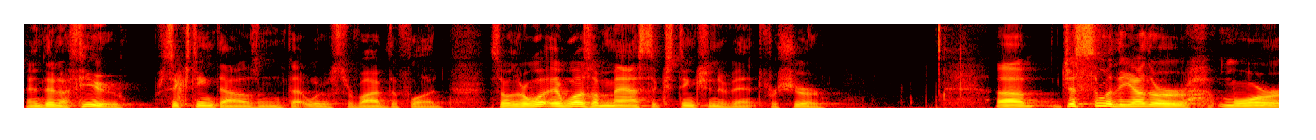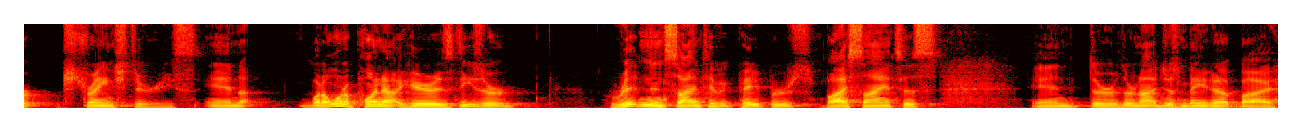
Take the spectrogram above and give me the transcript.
And then a few, 16,000 that would have survived the flood. So there was, it was a mass extinction event for sure. Uh, just some of the other more strange theories. And what I want to point out here is these are written in scientific papers by scientists and they're, they're not just made up by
